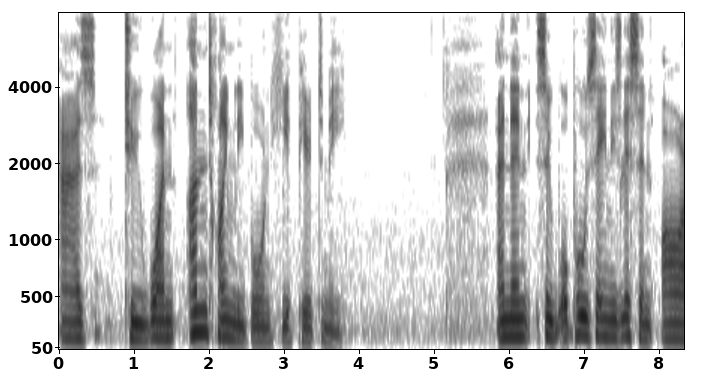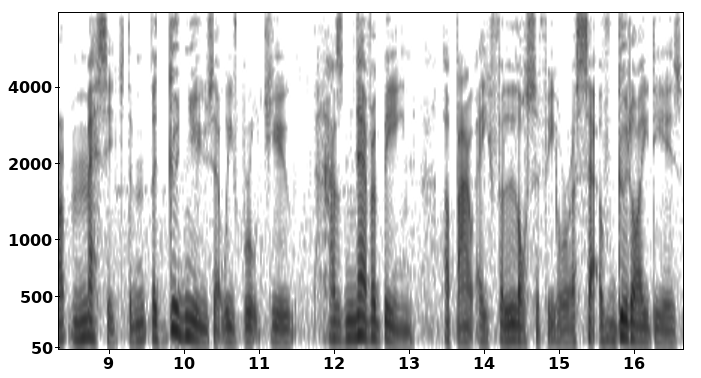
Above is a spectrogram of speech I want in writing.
as to one untimely born, he appeared to me. And then, so what Paul's saying is listen, our message, the, the good news that we've brought to you, has never been about a philosophy or a set of good ideas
